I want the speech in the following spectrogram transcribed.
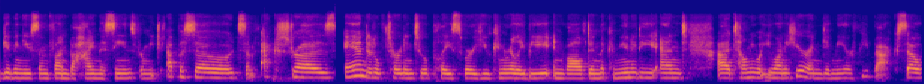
giving you some fun behind the scenes from each episode, some extras, and it'll turn into a place where you can really be involved in the community and uh, tell me what you want to hear and give me your feedback. So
